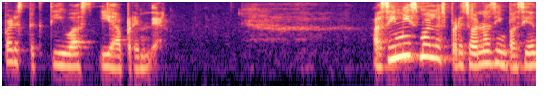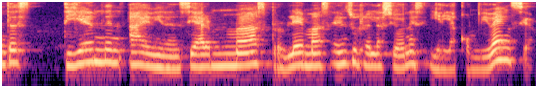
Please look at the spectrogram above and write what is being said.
perspectivas y aprender. Asimismo, las personas impacientes tienden a evidenciar más problemas en sus relaciones y en la convivencia.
